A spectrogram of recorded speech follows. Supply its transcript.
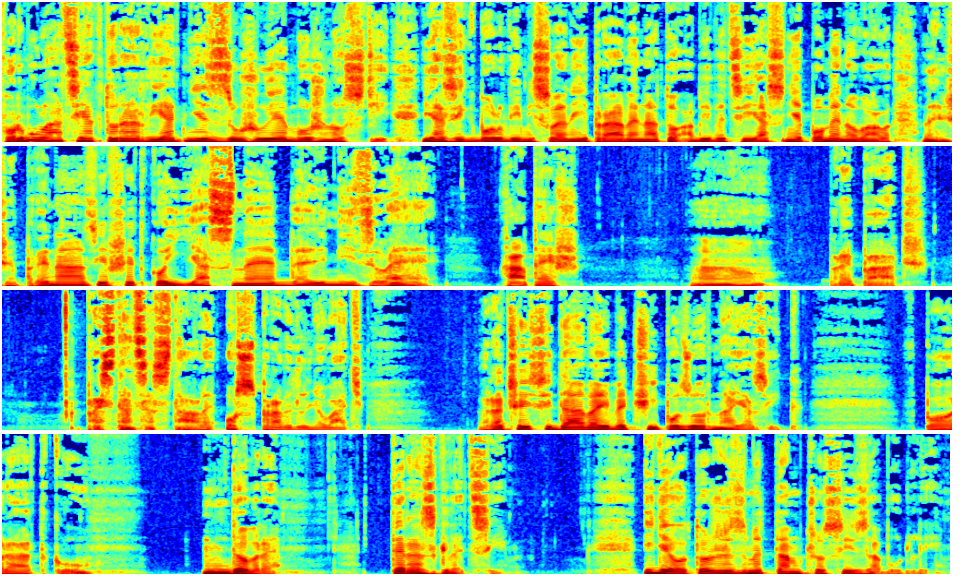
Formulácia, ktorá riadne zužuje možnosti. Jazyk bol vymyslený práve na to, aby veci jasne pomenoval, lenže pre nás je všetko jasné veľmi zlé. Chápeš? Áno, prepáč. Prestaň sa stále ospravedlňovať. Radšej si dávaj väčší pozor na jazyk. V porádku. Dobre, teraz k veci. Ide o to, že sme tam čosi zabudli.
